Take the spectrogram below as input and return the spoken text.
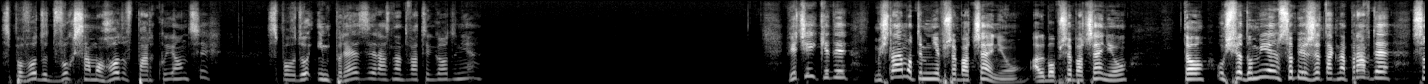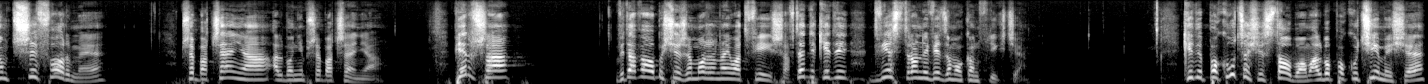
Z powodu dwóch samochodów parkujących? Z powodu imprezy raz na dwa tygodnie? Wiecie, kiedy myślałem o tym nieprzebaczeniu albo przebaczeniu, to uświadomiłem sobie, że tak naprawdę są trzy formy przebaczenia albo nieprzebaczenia. Pierwsza wydawałoby się, że może najłatwiejsza. Wtedy, kiedy dwie strony wiedzą o konflikcie. Kiedy pokłócę się z tobą albo pokłócimy się,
